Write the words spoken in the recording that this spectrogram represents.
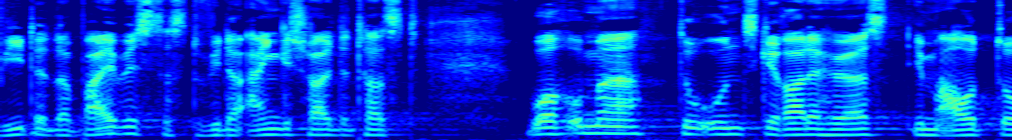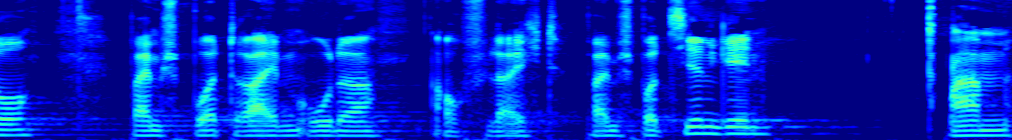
wieder dabei bist, dass du wieder eingeschaltet hast, wo auch immer du uns gerade hörst, im Auto, beim Sporttreiben oder auch vielleicht beim Spazierengehen. Ähm,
